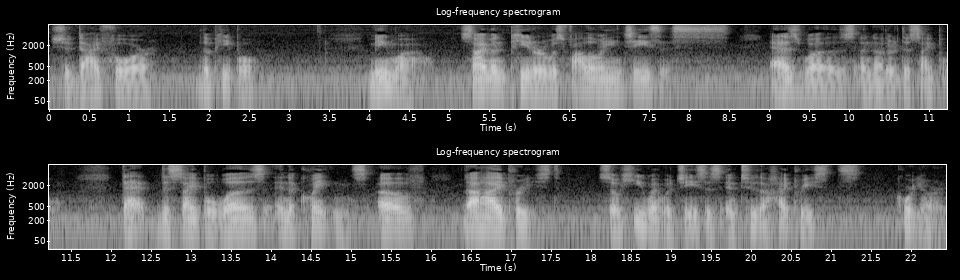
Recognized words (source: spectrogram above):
should die for the people. Meanwhile, Simon Peter was following Jesus, as was another disciple. That disciple was an acquaintance of the high priest so he went with Jesus into the high priest's courtyard.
